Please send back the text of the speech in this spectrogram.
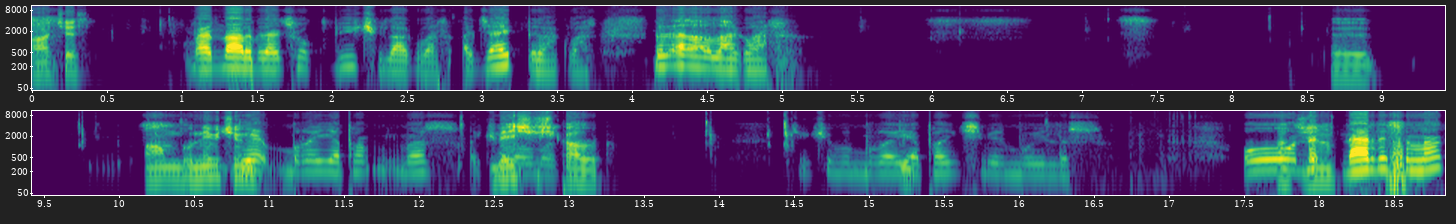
Aa chest. Bende harbiden çok büyük bir lag var. Acayip bir lag var. Böyle lag var. Ee, Aman bu ne biçim Niye burayı yapan mimar kör 5 kişi kaldık. Çünkü bu burayı yapan kişi bir builder. Oo Hadi ne- canım. neredesin lan?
